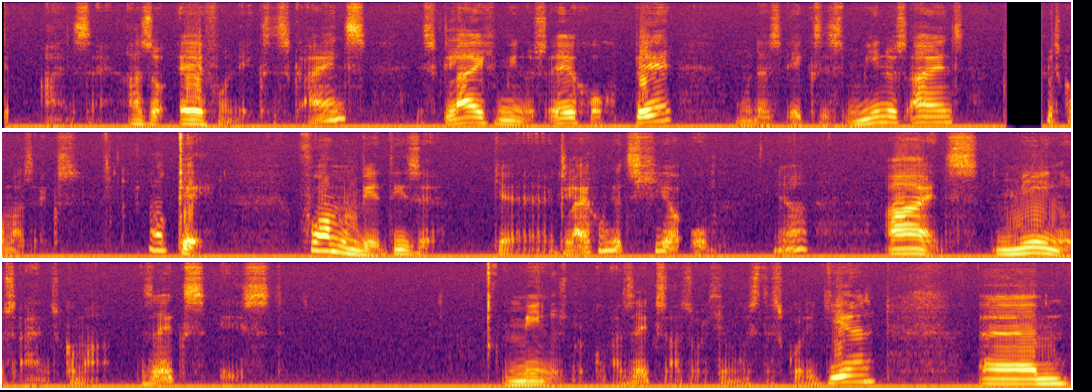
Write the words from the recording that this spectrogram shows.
wird 1 sein. Also e von x ist 1, ist gleich minus e hoch b und das x ist minus 1 plus 0,6. Okay, formen wir diese Gleichung jetzt hier um. Ja? 1 minus 1,6 ist minus 0,6, also hier muss ich das korrigieren. Ähm,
